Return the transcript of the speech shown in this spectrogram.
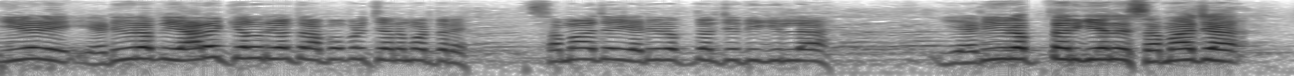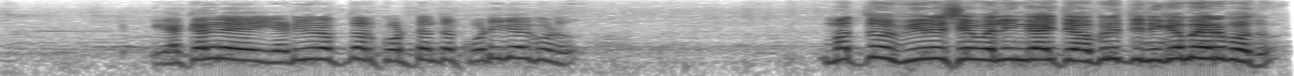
ಹೇಳಿ, ಯಡಿಯೂರಪ್ಪ ಯಾರೋ ಕೆಲವರು ಹೇಳ್ತಾರೆ, ಅಪಪ್ರಚಾರ ಮಾಡ್ತಾರೆ. ಸಮಾಜ ಯಡಿಯೂರಪ್ಪನವ್ರ ಜೊತೆಗಿಲ್ಲ. ಯಡಿಯೂರಪ್ಪನವ್ರಿಗೇನು ಸಮಾಜ? ಯಾಕಂದ್ರೆ ಯಡಿಯೂರಪ್ಪನವ್ರು ಕೊಟ್ಟಂತ ಕೊಡುಗೆಗಳು ಮತ್ತು ವೀರಶೈವ ಲಿಂಗಾಯತ ಅಭಿವೃದ್ಧಿ ನಿಗಮ ಇರ್ಬೋದು.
